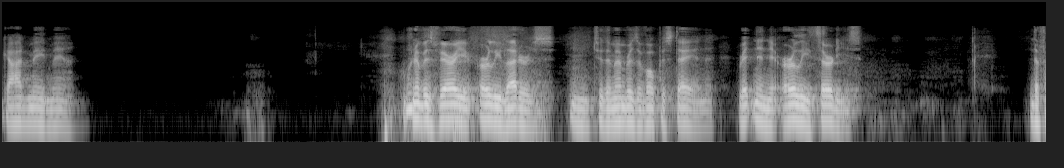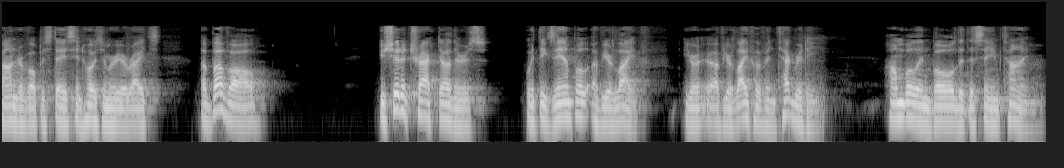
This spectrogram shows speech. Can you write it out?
God made man. One of his very early letters Mm, to the members of Opus Dei, and written in the early 30s. The founder of Opus Dei, St. Josemaria, writes, Above all, you should attract others with the example of your life, your, of your life of integrity, humble and bold at the same time,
